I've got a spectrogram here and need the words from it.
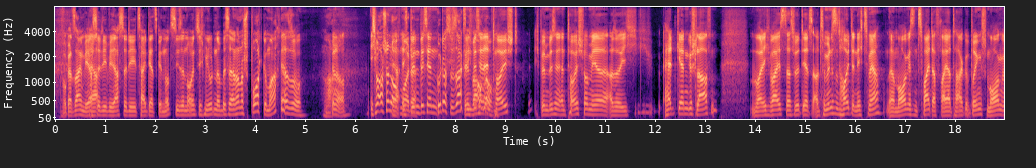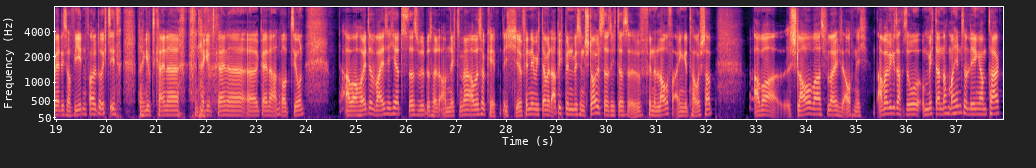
Ich wollte gerade sagen, wie, ja. hast du die, wie hast du die Zeit jetzt genutzt, diese 90 Minuten? Da bist du ja noch Sport gemacht. Ja, so. Oh. Genau. Ich war auch schon laufen ja, ich heute. Bin ein bisschen, Gut, dass du sagst. Bin ich bin ein bisschen enttäuscht. Ich bin ein bisschen enttäuscht von mir. Also ich, ich hätte gern geschlafen weil ich weiß, das wird jetzt zumindest heute nichts mehr. Äh, morgen ist ein zweiter freier Tag übrigens. Morgen werde ich es auf jeden Fall durchziehen. Da gibt's keine, da gibt's keine, äh, keine andere Option. Aber heute weiß ich jetzt, das wird bis heute Abend nichts mehr, aber ist okay. Ich äh, finde mich damit ab. Ich bin ein bisschen stolz, dass ich das äh, für einen Lauf eingetauscht habe. Aber schlau war es vielleicht auch nicht. Aber wie gesagt, so um mich dann nochmal hinzulegen am Tag,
